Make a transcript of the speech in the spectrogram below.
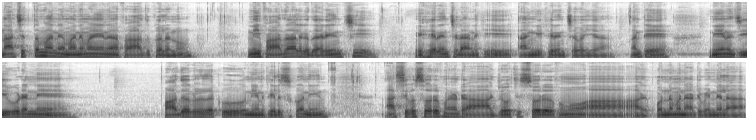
నా చిత్తం అనే మణిమైన పాదుకలను నీ పాదాలకు ధరించి విహరించడానికి అంగీకరించవయ్యా. అంటే నేను జీవుడనే పాదోగులకు నేను తెలుసుకొని ఆ శివస్వరూపమైన ఆ జ్యోతి స్వరూపము ఆ పున్నమి నాటి వెన్నెల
